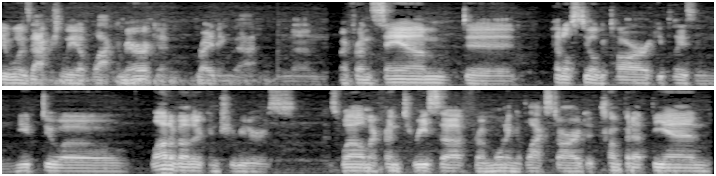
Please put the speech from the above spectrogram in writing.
it was actually a black American writing that. And then my friend Sam did pedal steel guitar. He plays in Mute Duo. A lot of other contributors as well. My friend Teresa from Morning of Black Star did trumpet at the end.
